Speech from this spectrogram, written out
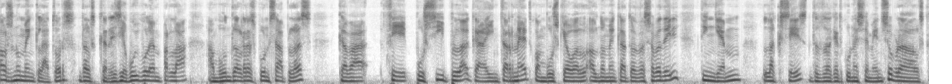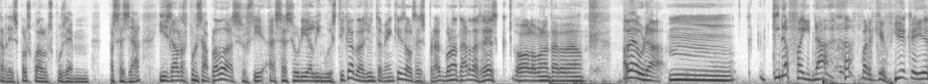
els nomenclàtors dels carrers. I avui volem parlar amb un dels responsables que va fer possible que a internet, quan busqueu el, el nomenclàtor de Sabadell, tinguem l'accés de tot aquest coneixement sobre els carrers pels quals posem passejar. I és el responsable de l'assessoria lingüística de l'Ajuntament, que és el Cesc Prat. Bona tarda, Cesc. Hola, bona tarda. A veure, mmm, quina feinada, perquè mira que hi he,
